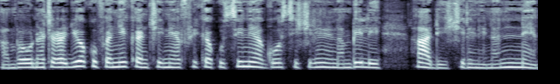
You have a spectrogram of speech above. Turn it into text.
ambao unatarajiwa kufanyika nchini Afrika Kusini Agosti 22 hadi 24.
